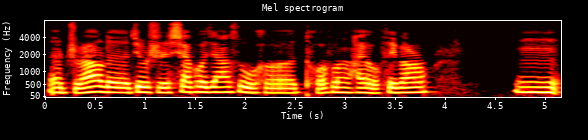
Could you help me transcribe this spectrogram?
呃，主要的就是下坡加速和驼峰还有飞包，嗯。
